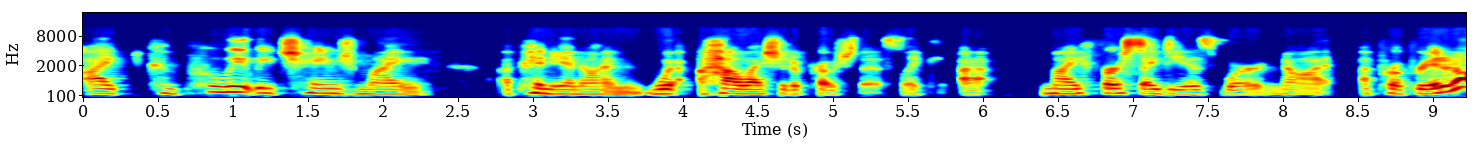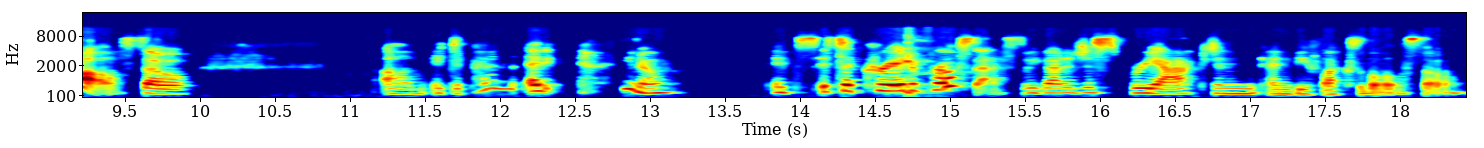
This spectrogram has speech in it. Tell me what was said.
i completely change my opinion on wh- how i should approach this. Like uh, my first ideas were not appropriate at all. So um, it depends you know it's it's a creative process. We got to just react and and be flexible so.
